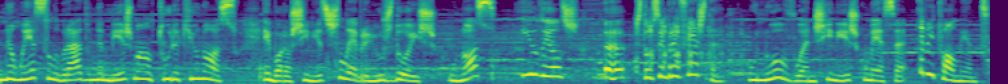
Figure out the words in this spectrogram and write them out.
não é celebrado na mesma altura que o nosso, embora os chineses celebrem os dois, o nosso e o deles. Estão sempre em festa. O novo ano chinês começa habitualmente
